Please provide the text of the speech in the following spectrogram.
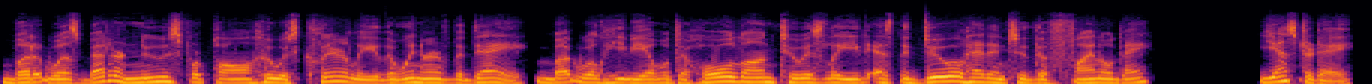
But it was better news for Paul who was clearly the winner of the day. But will he be able to hold on to his lead as the duo head into the final day? Yesterday,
